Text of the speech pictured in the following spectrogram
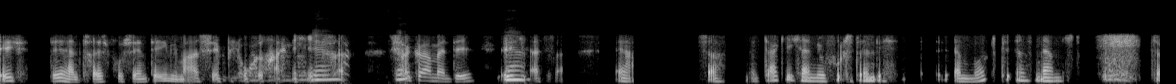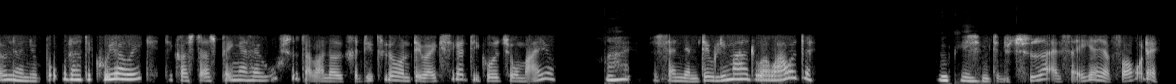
Ikke? Det er 50 procent. Det er egentlig meget simpel udregning. Ja. Så, så Ja. gør man det. Ja. Ikke? Altså, ja. Så, men der gik han jo fuldstændig amok altså, nærmest. Så ville han jo bo der. Det kunne jeg jo ikke. Det koster også penge at have huset. Der var noget kreditlån. Det var ikke sikkert, de godtog mig jo. Nej. Så sagde han, jamen det er jo lige meget, du har arvet det. Okay. Jamen, det betyder altså ikke, at jeg får det.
